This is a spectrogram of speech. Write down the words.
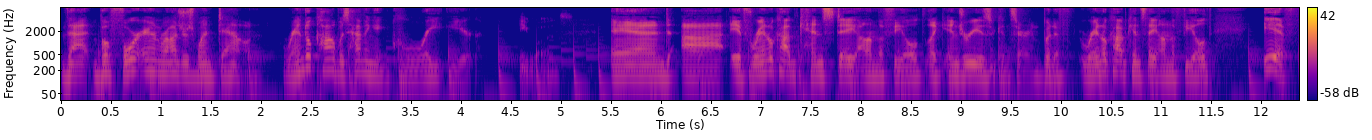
that before Aaron Rodgers went down, Randall Cobb was having a great year. He was. And uh, if Randall Cobb can stay on the field, like injury is a concern, but if Randall Cobb can stay on the field, if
